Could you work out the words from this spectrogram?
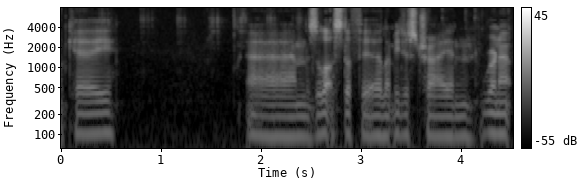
Okay. Um, there's a lot of stuff here. Let me just try and run it.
